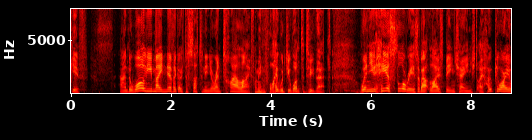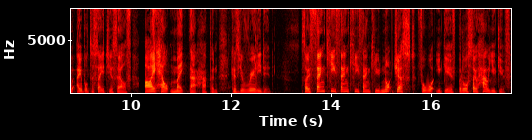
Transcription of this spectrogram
give. And while you may never go to Sutton in your entire life, I mean, why would you want to do that? When you hear stories about lives being changed, I hope you are able to say to yourself, I helped make that happen, because you really did. So thank you, thank you, thank you, not just for what you give, but also how you give.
